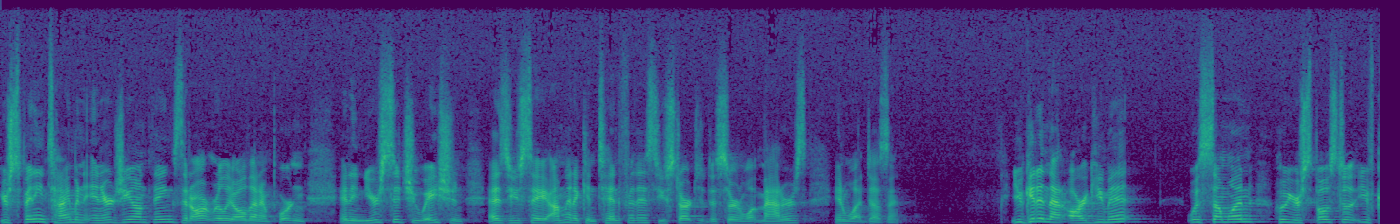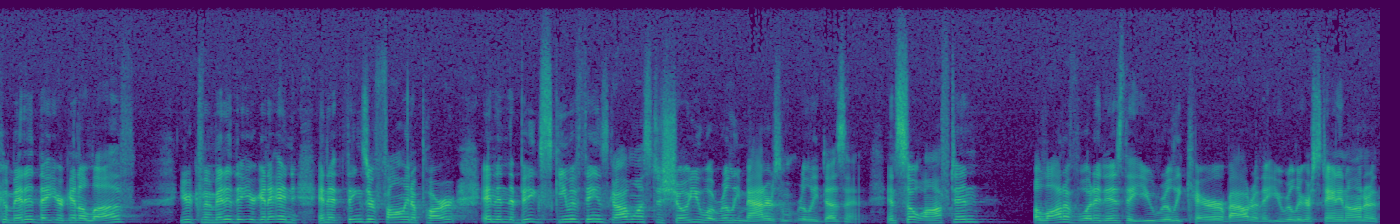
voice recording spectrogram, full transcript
You're spending time and energy on things that aren't really all that important. And in your situation, as you say, I'm going to contend for this, you start to discern what matters and what doesn't. You get in that argument with someone who you're supposed to, you've committed that you're going to love. You're committed that you're going to, and, and that things are falling apart. And in the big scheme of things, God wants to show you what really matters and what really doesn't. And so often, a lot of what it is that you really care about or that you really are standing on or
